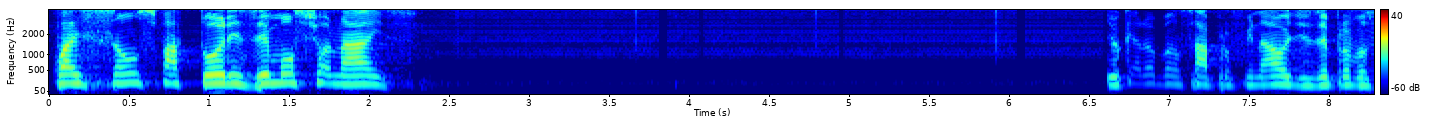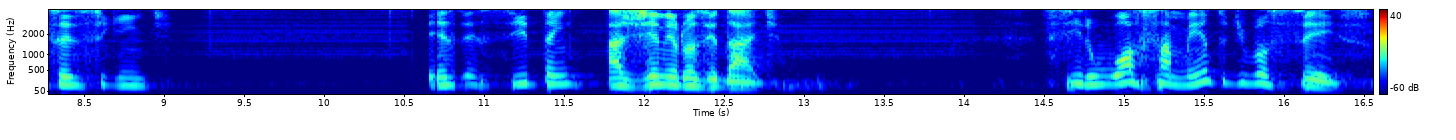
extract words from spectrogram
quais são os fatores emocionais. Eu quero avançar para o final e dizer para vocês o seguinte: exercitem a generosidade. Se o orçamento de vocês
